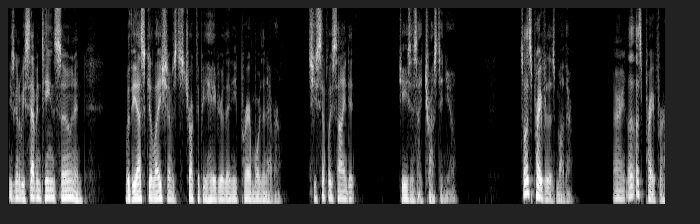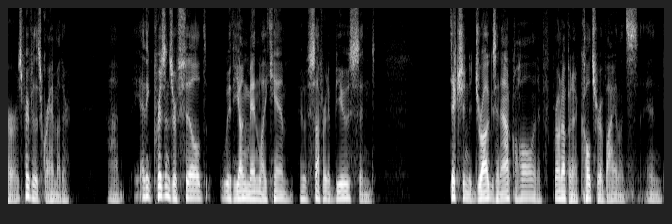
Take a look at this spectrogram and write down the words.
He's going to be 17 soon, and with the escalation of his destructive behavior, they need prayer more than ever. She simply signed it Jesus, I trust in you. So let's pray for this mother. All right, let's pray for her. Let's pray for this grandmother. Um, I think prisons are filled with young men like him who have suffered abuse and addiction to drugs and alcohol and have grown up in a culture of violence. And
